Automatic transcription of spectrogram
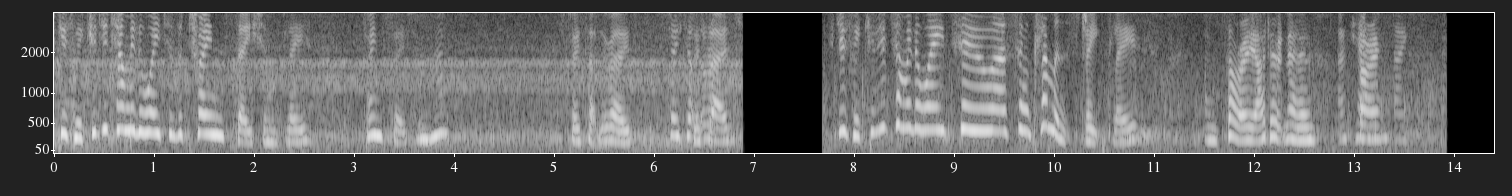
Excuse me, could you tell me the way to the train station, please? Train station? Mm-hmm. Straight up the road. Straight up Straight the up. road. Excuse me, could you tell me the way to uh, St Clement Street, please? I'm sorry, I don't know. Okay, Sorry. thanks.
